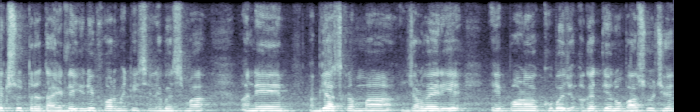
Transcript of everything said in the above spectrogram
એક સૂત્રતા એટલે યુનિફોર્મિટી સિલેબસમાં અને અભ્યાસક્રમમાં જળવાઈ રહે, એ પણ ખૂબ જ અગત્યનું પાસું છે.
